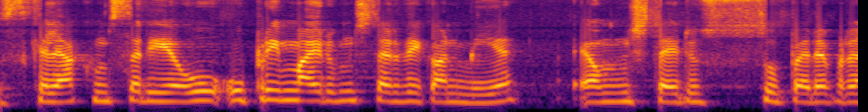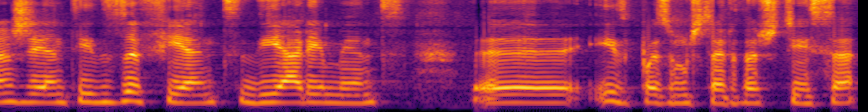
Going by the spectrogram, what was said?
Se calhar começaria o, o primeiro, o Ministério da Economia, é um ministério super abrangente e desafiante diariamente, uh, e depois o Ministério da Justiça,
